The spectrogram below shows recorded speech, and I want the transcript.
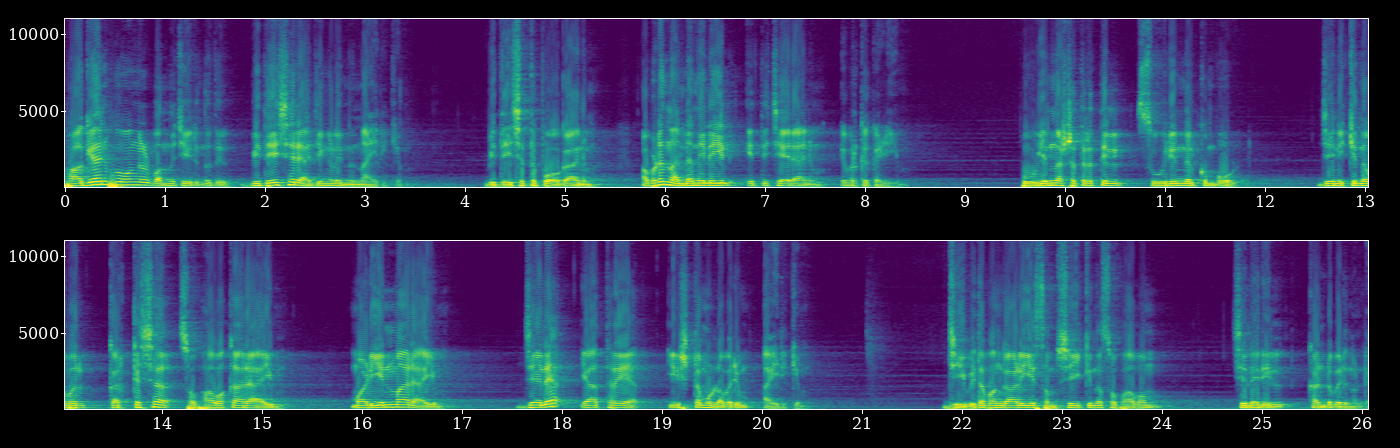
ഭാഗ്യാനുഭവങ്ങൾ വന്നു ചേരുന്നത് വിദേശ രാജ്യങ്ങളിൽ നിന്നായിരിക്കും. വിദേശത്ത് പോകാനും അവിടെ നല്ല നിലയിൽ എത്തിച്ചേരാനും ഇവർക്ക് കഴിയും. പൂയൻ നക്ഷത്രത്തിൽ സൂര്യൻ നിൽക്കുമ്പോൾ ജനിക്കുന്നവർ കർക്കശ സ്വഭാവക്കാരായും മടിയന്മാരായും ജലയാത്രയെ ഇഷ്ടമുള്ളവരും ആയിരിക്കും. ജീവിത പങ്കാളിയെ സംശയിക്കുന്ന സ്വഭാവം ചിലരിൽ കണ്ടുവരുന്നുണ്ട്.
